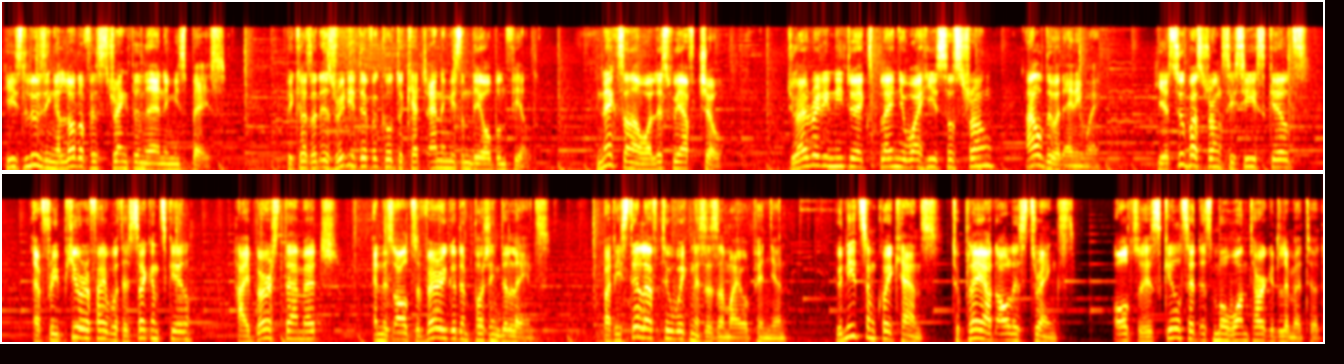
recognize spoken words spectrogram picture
he's losing a lot of his strength in the enemy's base, because it is really difficult to catch enemies in the open field. Next on our list we have Chou. Do I really need to explain you why he's so strong? I'll do it anyway. He has super strong CC skills, a free Purify with his second skill, high burst damage, and is also very good in pushing the lanes. But he still has two weaknesses in my opinion. You need some quick hands to play out all his strengths. Also his skill set is more one target limited,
